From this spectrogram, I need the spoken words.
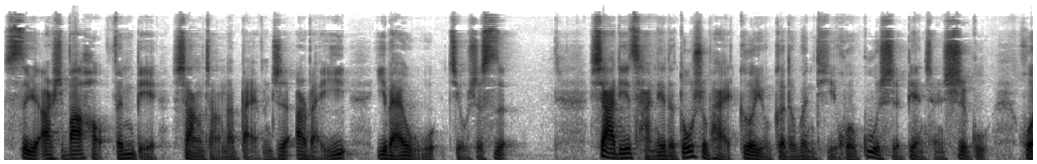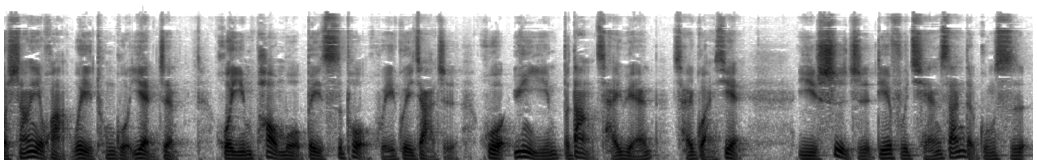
四月二十八号分别上涨了百分之二百一、一百五、九十四。下跌惨烈的多数派各有各的问题，或故事变成事故，或商业化未通过验证，或因泡沫被刺破回归价值，或运营不当裁员裁管线。以市值跌幅前三的公司，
